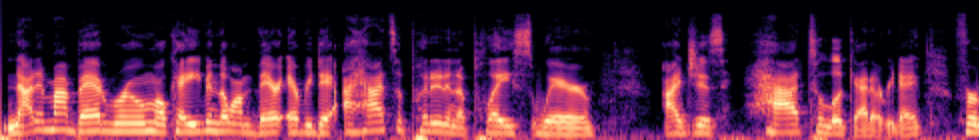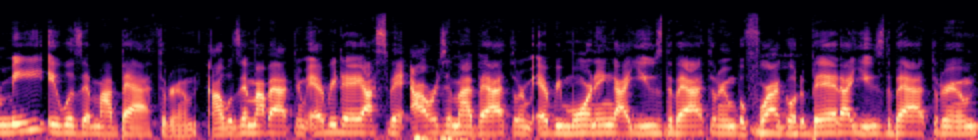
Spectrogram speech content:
Not in my bedroom, okay? Even though I'm there every day, I had to put it in a place where I just had to look at every day. For me, it was in my bathroom. I was in my bathroom every day. I spent hours in my bathroom. Every morning, I used the bathroom. Before. I go to bed, I use the bathroom.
